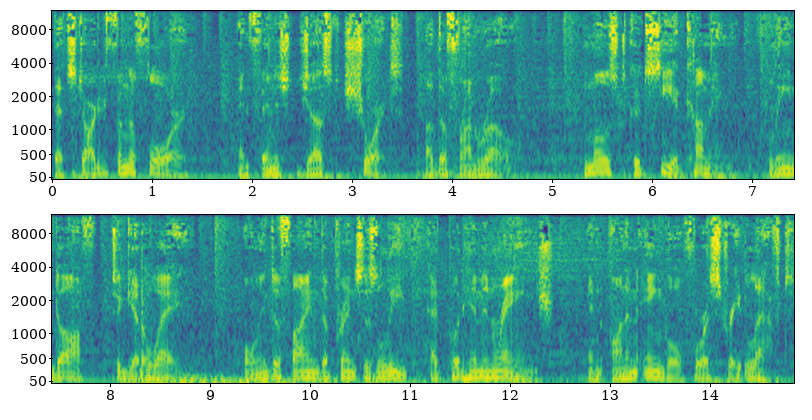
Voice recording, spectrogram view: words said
that started from the floor and finished just short of the front row. Most could see it coming, leaned off to get away, only to find the prince's leap had put him in range and on an angle for a straight left.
